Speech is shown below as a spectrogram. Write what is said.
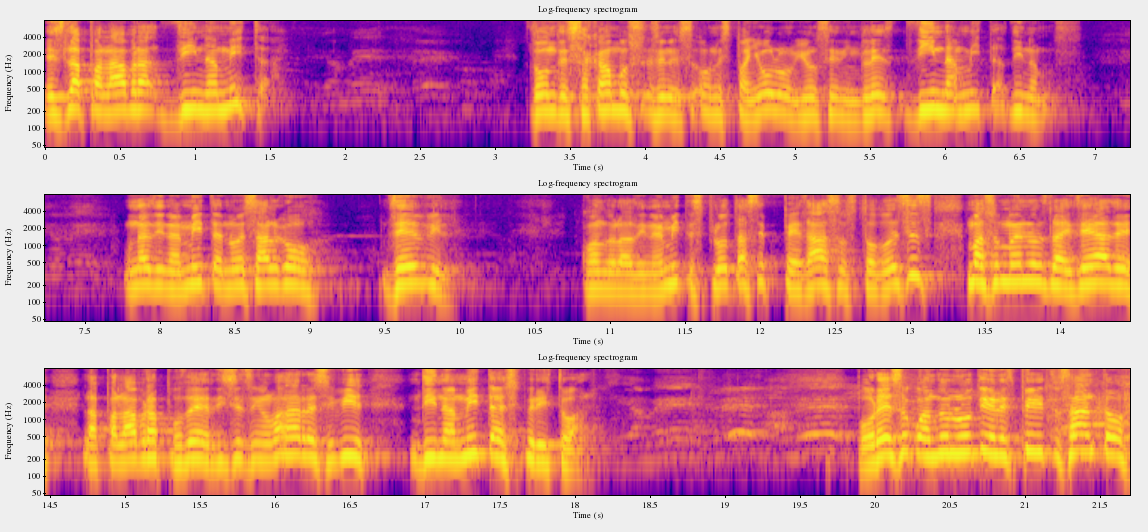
Es la palabra dinamita. Donde sacamos en español o yo sé en inglés, dinamita, dinamos. Una dinamita no es algo débil, cuando la dinamita explota, hace pedazos todo. Esa es más o menos la idea de la palabra poder. Dice el Señor, van a recibir dinamita espiritual. Por eso cuando uno no tiene el Espíritu Santo,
